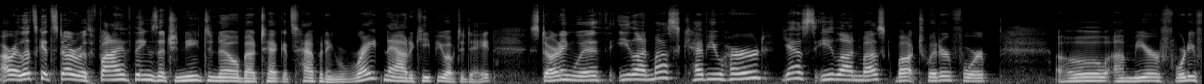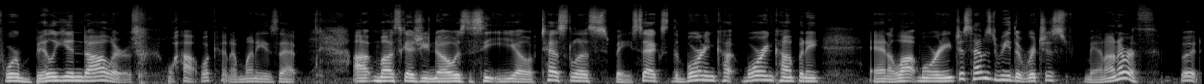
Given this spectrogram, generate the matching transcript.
All right, let's get started with five things that you need to know about tech. It's happening right now to keep you up to date. Starting with Elon Musk. Have you heard? Yes, Elon Musk bought Twitter for, oh, a mere $44 billion. Wow, what kind of money is that? Uh, Musk, as you know, is the CEO of Tesla, SpaceX, the Boring, Co- Boring Company, and a lot more. And he just happens to be the richest man on earth. But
